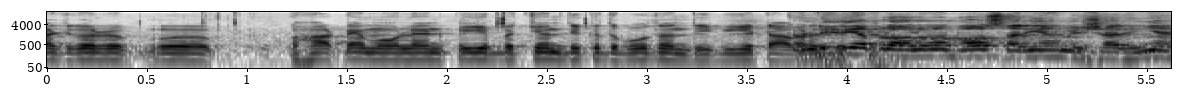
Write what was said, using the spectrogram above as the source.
ਅੱਜ ਕੱਲ੍ਹ ਹਰ ਟਾਈਮ ਆਨਲਾਈਨ ਪਈ ਬੱਚਿਆਂ ਨੂੰ ਦਿੱਕਤ ਬਹੁਤ ਆਉਂਦੀ ਪਈ ਹੈ ਟਾਵਰ ਕੰਢੀ ਦੀਆਂ ਪ੍ਰੋਬਲਮਾਂ ਬਹੁਤ ਸਾਰੀਆਂ ਹਮੇਸ਼ਾ ਰਹੀਆਂ।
